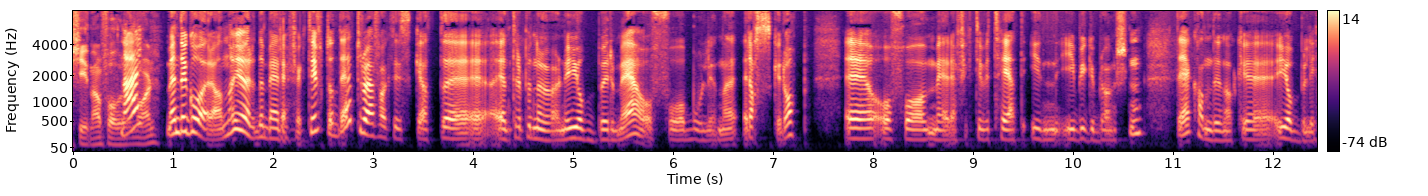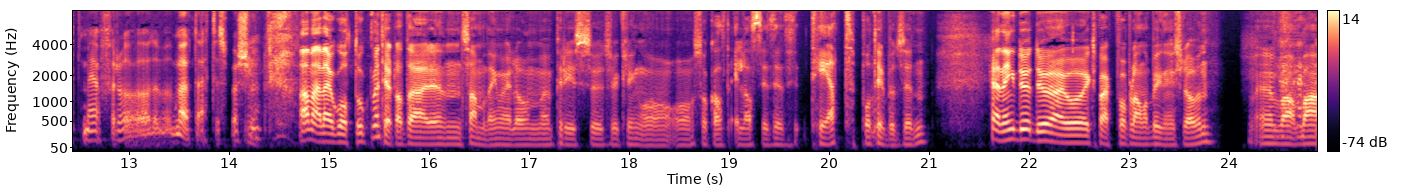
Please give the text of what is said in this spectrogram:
Kina og få dem morgen. Men det går an å gjøre det mer effektivt, og det tror jeg faktisk at eh, entreprenørene jobber med, å få boligene raskere opp eh, og få mer effektivitet inn i byggebransjen. Det kan de nok eh, jobbe litt med for å møte etterspørselen. Ja, nei, det er jo godt dokumentert at det er en sammenheng mellom prisutvikling og, og såkalt elastisitet på tilbudssiden. Henning, du, du, er jo ekspert på plan- og bygningsloven. Eh, hva, hva,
